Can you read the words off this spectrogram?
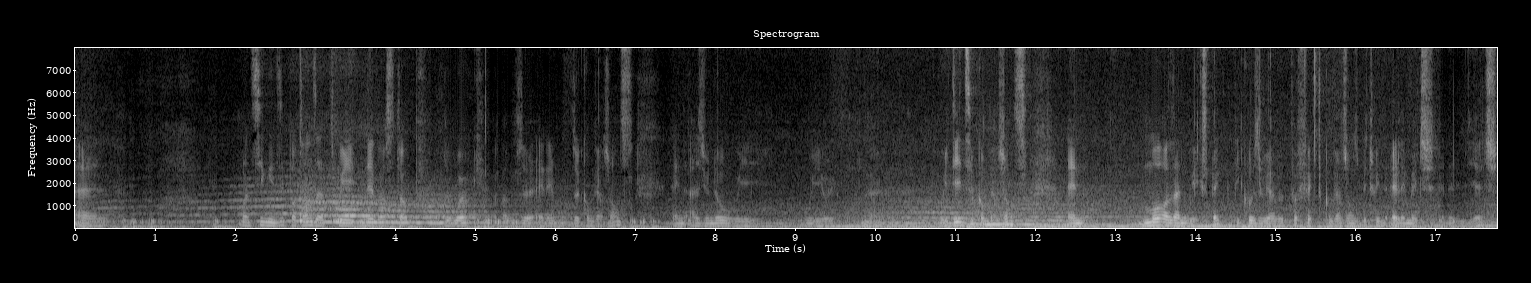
Uh, one thing is important that we never stop the work about the LM, the convergence, and as you know, we we uh, we did the convergence, and more than we expect because we have a perfect convergence between LMH and LMDH,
